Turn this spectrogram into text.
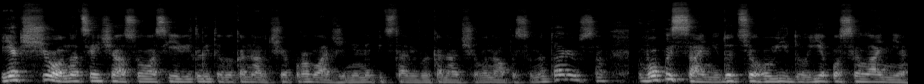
Якщо на цей час у вас є відкрите виконавче провадження на підставі виконавчого напису нотаріуса, в описанні до цього відео є посилання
